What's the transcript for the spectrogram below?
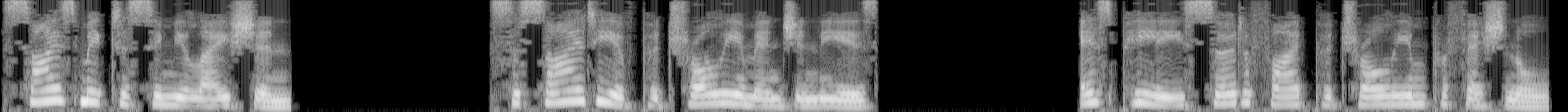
Seismic simulation Society of Petroleum Engineers. SPE Certified Petroleum Professional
